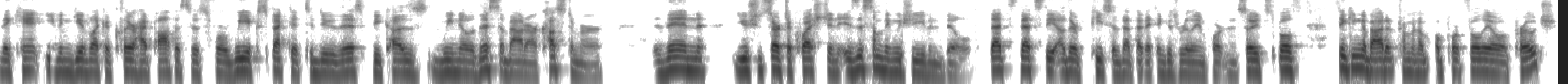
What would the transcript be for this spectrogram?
they can't even give like a clear hypothesis for we expect it to do this because we know this about our customer then you should start to question is this something we should even build? That's that's the other piece of that that i think is really important. So it's both thinking about it from an, a portfolio approach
